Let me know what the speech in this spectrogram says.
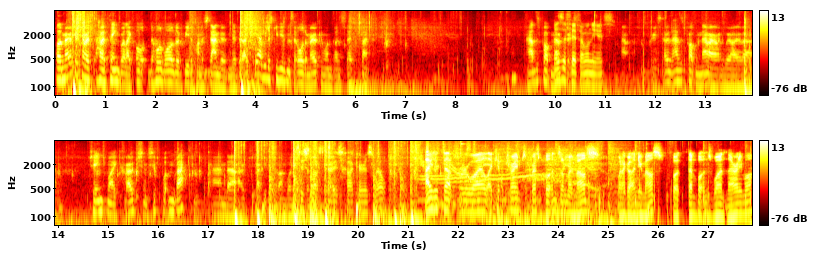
Well, Americans have a, have a thing where like, oh, the whole world agreed upon a standard, and they'd be like, yeah, we just keep using this old American one instead. It's fine. I have this problem now. There's the fifth. I'm on the ace. Uh, Chris, I have this problem now, Aaron, where I've uh, changed my crouch and shift button back, and uh, I keep I keep it the wrong one. This last guy is hacker as well. I did that for a while, I kept trying to press buttons on my mouse when I got a new mouse, but them buttons weren't there anymore.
